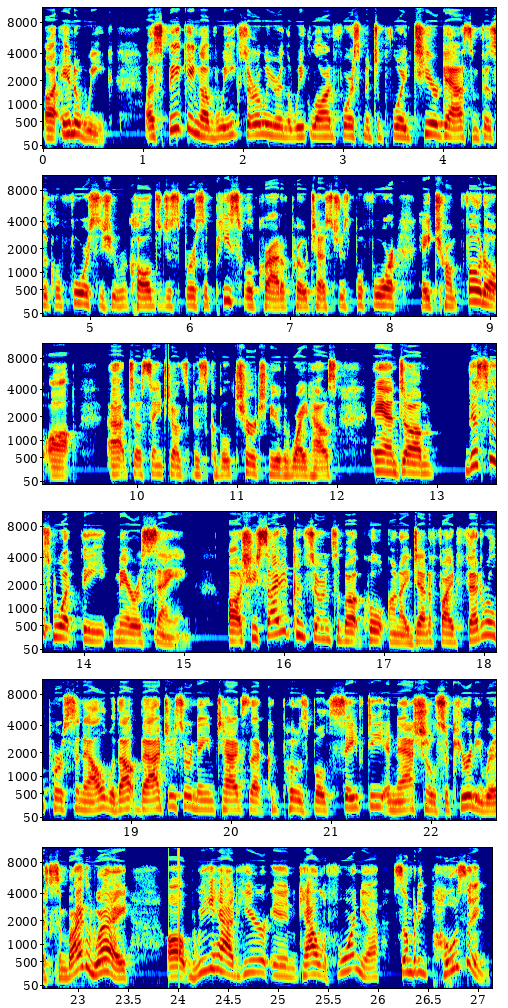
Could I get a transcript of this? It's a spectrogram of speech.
uh, in a week. Uh, speaking of weeks, earlier in the week, law enforcement deployed tear gas and physical force, as you recall, to disperse a peaceful crowd of protesters before a Trump photo op at uh, St. John's Episcopal Church near the White House. And um, this is what the mayor is saying. Uh, she cited concerns about, quote, unidentified federal personnel without badges or name tags that could pose both safety and national security risks. And by the way, uh, we had here in California somebody posing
